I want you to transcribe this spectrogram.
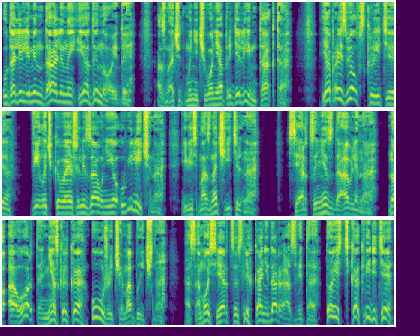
удалили миндалины и аденоиды. А значит, мы ничего не определим так-то. Я произвел вскрытие. Вилочковая железа у нее увеличена, и весьма значительно. Сердце не сдавлено, но аорта несколько уже, чем обычно, а само сердце слегка недоразвито. То есть, как видите,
